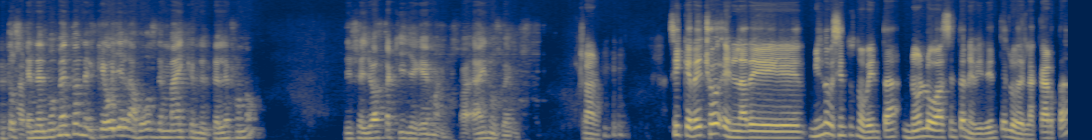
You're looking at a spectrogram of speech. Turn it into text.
Entonces, en el momento en el que oye la voz de Mike en el teléfono, dice, yo hasta aquí llegué, manos, ahí nos vemos. Claro. Sí, que de hecho en la de 1990 no lo hacen tan evidente lo de la carta,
